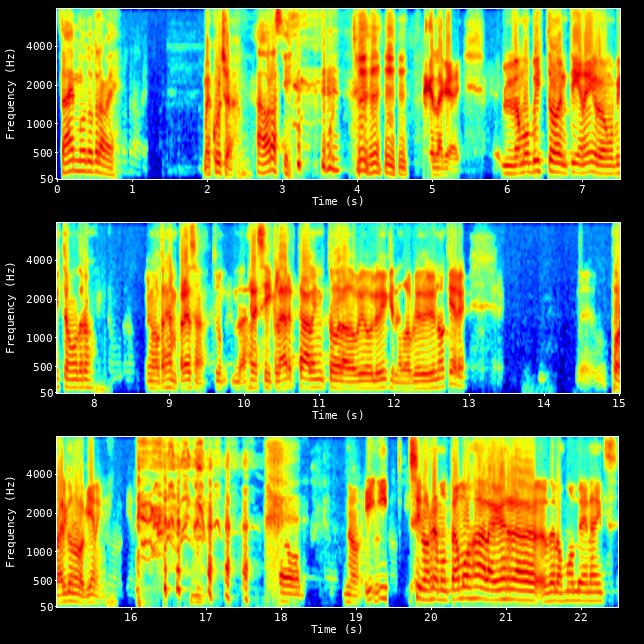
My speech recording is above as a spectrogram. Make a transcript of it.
Estás en mute otra vez. ¿Me escucha? Ahora sí. Que es la que hay. Lo hemos visto en TNA y lo hemos visto en otros en otras empresas. Tú- reciclar talento de la WWE que la WWE no quiere, eh, por algo no lo quieren. So, no, y, y si nos remontamos a la guerra de los Monday Nights,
